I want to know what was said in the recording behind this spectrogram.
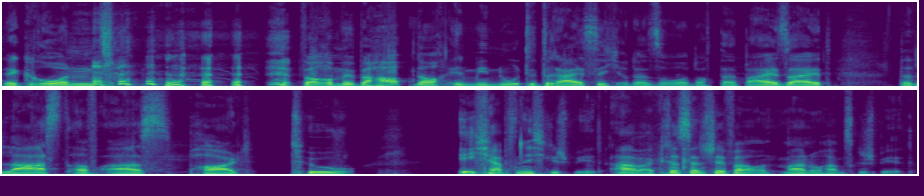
Der Grund, warum ihr überhaupt noch in Minute 30 oder so noch dabei seid. The Last of Us Part 2. Ich habe es nicht gespielt, aber Christian Schiffer und Manu haben es gespielt.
